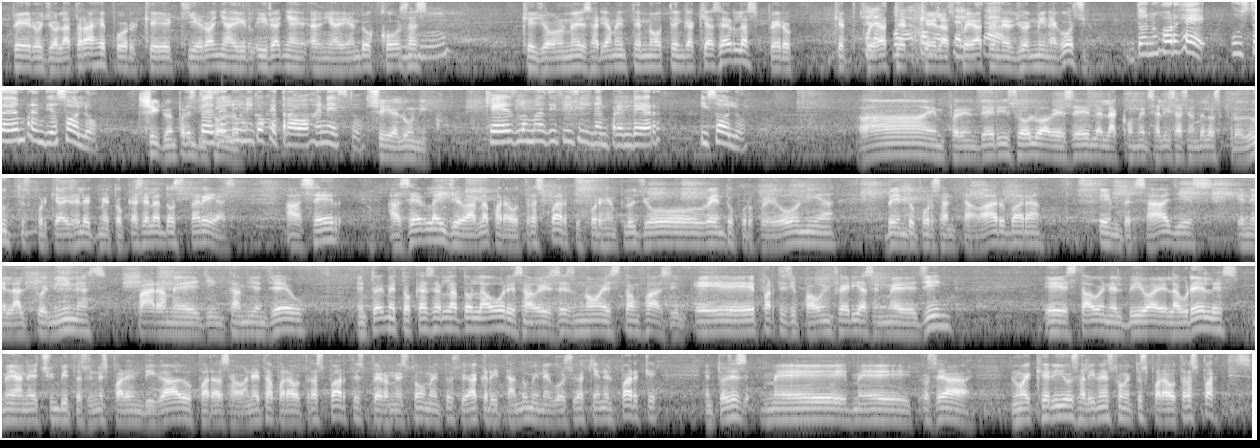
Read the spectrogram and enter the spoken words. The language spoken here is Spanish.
Pero yo la traje porque quiero añadir, ir añadiendo cosas que yo necesariamente no tenga que hacerlas, pero que, pueda que las pueda tener yo en mi negocio. Don Jorge, ¿usted emprendió solo? Sí, yo emprendí ¿Usted es el único que trabaja en esto? Sí, el único. ¿Qué es lo más difícil de emprender y solo? Ah, emprender y solo a veces la, comercialización de los productos, porque a veces me toca hacer las dos tareas, hacer, hacerla y llevarla para otras partes. Por ejemplo, yo vendo por Fredonia, Vendo por Santa Bárbara, en Versalles, en el Alto de Minas, para Medellín también llevo. Entonces me toca hacer las dos labores, a veces no es tan fácil. He participado en ferias en Medellín, he estado en el Viva de Laureles, me han hecho invitaciones para Envigado, para Sabaneta, para otras partes, pero en este momento estoy acreditando mi negocio aquí en el parque. Entonces, me, o sea, no he querido salir en estos momentos para otras partes.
